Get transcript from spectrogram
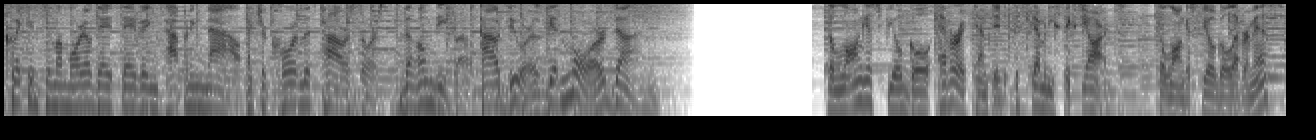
Click into Memorial Day savings happening now at your cordless power source, the Home Depot. How doers get more done. The longest field goal ever attempted is 76 yards. The longest field goal ever missed?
